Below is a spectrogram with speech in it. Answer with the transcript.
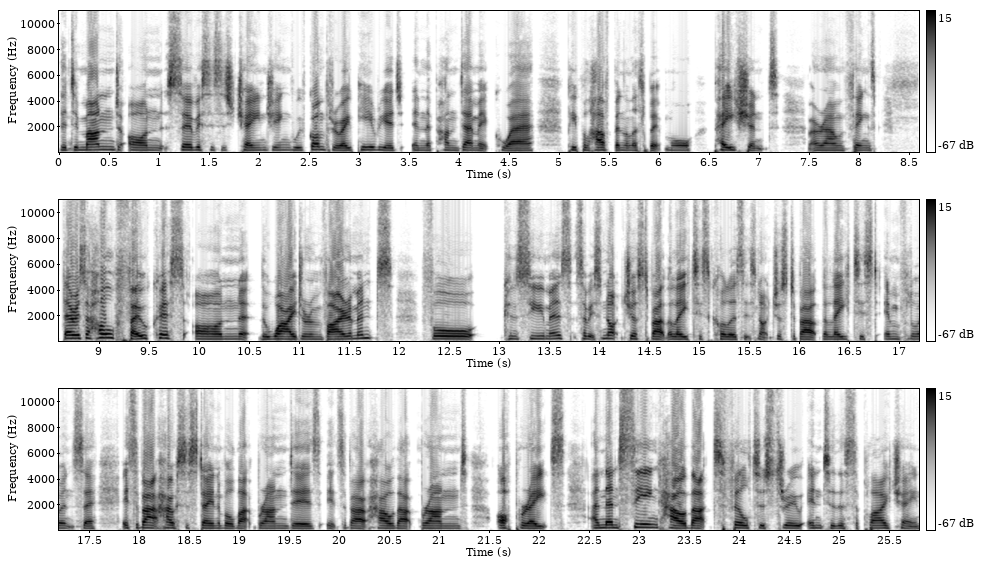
The demand on services is changing. We've gone through a period in the pandemic where people have been a little bit more patient around things. There is a whole focus on the wider environment for consumers. So it's not just about the latest colours, it's not just about the latest influencer, it's about how sustainable that brand is, it's about how that brand operates, and then seeing how that filters through into the supply chain.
